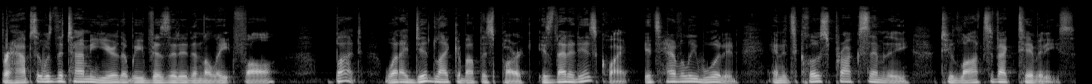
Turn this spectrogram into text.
Perhaps it was the time of year that we visited in the late fall, but what I did like about this park is that it is quiet, it's heavily wooded, and it's close proximity to lots of activities.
